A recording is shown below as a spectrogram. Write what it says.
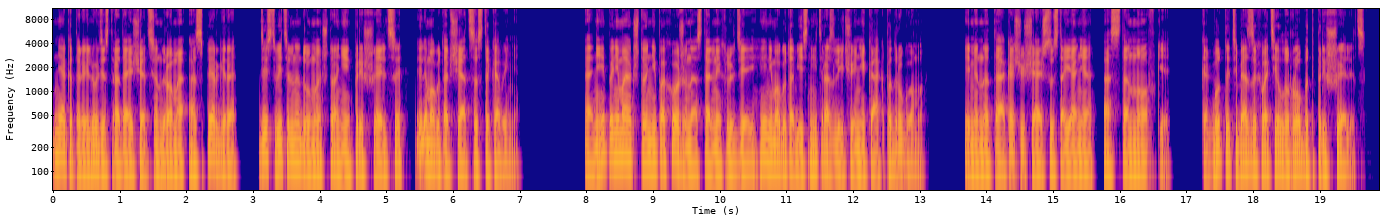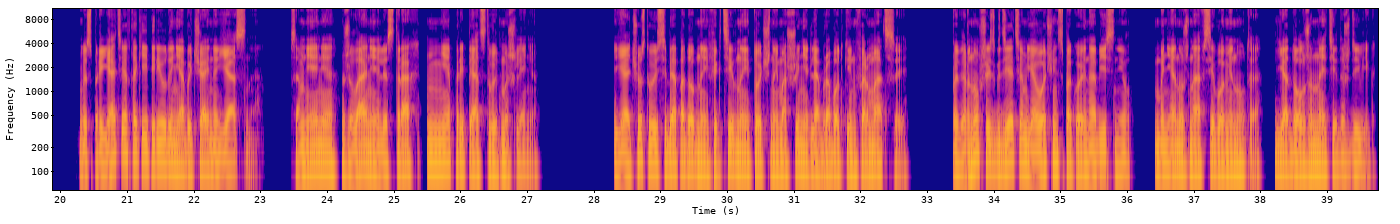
Некоторые люди, страдающие от синдрома Аспергера, действительно думают, что они пришельцы или могут общаться с таковыми. Они понимают, что не похожи на остальных людей и не могут объяснить различия никак по-другому. Именно так ощущаешь состояние остановки, как будто тебя захватил робот-пришелец. Восприятие в такие периоды необычайно ясно. Сомнения, желание или страх не препятствуют мышлению. Я чувствую себя подобно эффективной точной машине для обработки информации. Повернувшись к детям, я очень спокойно объяснил. Мне нужна всего минута. Я должен найти дождевик.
